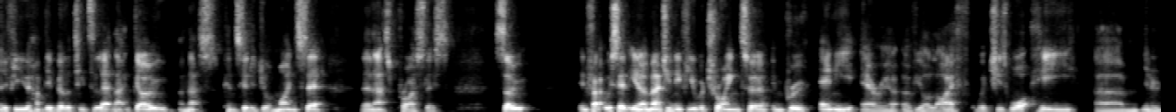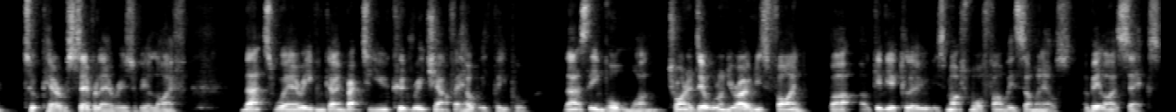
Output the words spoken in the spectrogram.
If you have the ability to let that go, and that's considered your mindset, then that's priceless. So in fact, we said, you know, imagine if you were trying to improve any area of your life, which is what he, um, you know, took care of several areas of your life. That's where even going back to you could reach out for help with people. That's the important one. Trying to do it all on your own is fine, but I'll give you a clue. It's much more fun with someone else, a bit like sex.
